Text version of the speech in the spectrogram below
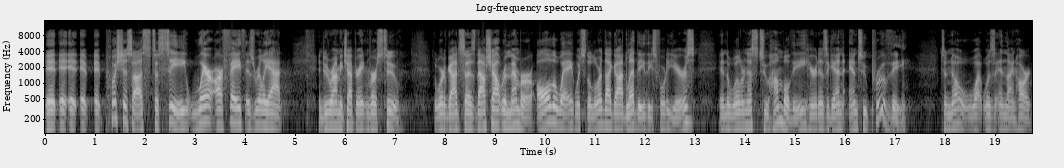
it, it, it, it pushes us to see where our faith is really at. In Deuteronomy chapter 8 and verse 2, the Word of God says, Thou shalt remember all the way which the Lord thy God led thee these 40 years in the wilderness to humble thee, here it is again, and to prove thee, to know what was in thine heart,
